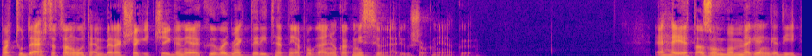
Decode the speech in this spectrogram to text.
Vagy tudást a tanult emberek segítsége nélkül, vagy megteríthetni a pogányokat misszionáriusok nélkül. Ehelyett azonban megengedi,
